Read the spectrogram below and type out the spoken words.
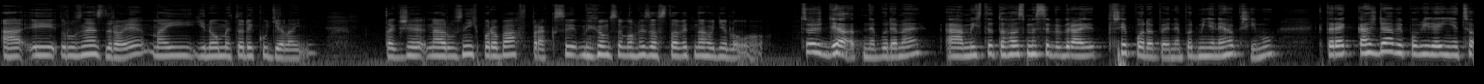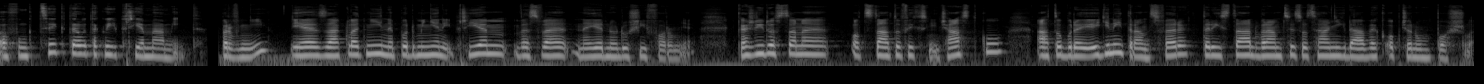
A i různé zdroje mají jinou metodiku dělení takže na různých podobách v praxi bychom se mohli zastavit na hodně dlouho. Což dělat nebudeme a místo toho jsme si vybrali tři podoby nepodmíněného příjmu, které každá vypovídají něco o funkci, kterou takový příjem má mít. První je základní nepodmíněný příjem ve své nejjednodušší formě. Každý dostane od státu fixní částku a to bude jediný transfer, který stát v rámci sociálních dávek občanům pošle.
